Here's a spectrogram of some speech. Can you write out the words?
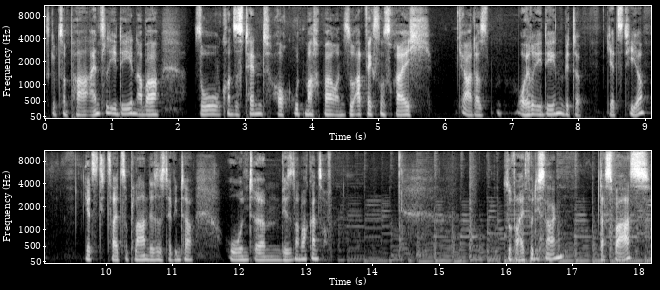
Es gibt so ein paar Einzelideen, aber so konsistent, auch gut machbar und so abwechslungsreich. Ja, das eure Ideen bitte. Jetzt hier. Jetzt die Zeit zu planen, das ist der Winter. Und ähm, wir sind da noch ganz offen. Soweit würde ich sagen. Das war's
